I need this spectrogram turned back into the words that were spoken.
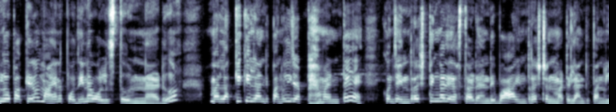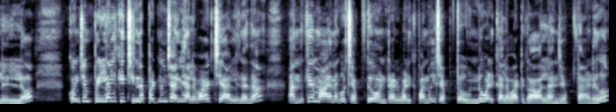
ఇంకో పక్కేమో మా ఆయన పుదీనా ఒలుస్తూ ఉన్నాడు. మా లక్కికి ఇలాంటి పనులు చెప్పామంటే కొంచెం ఇంట్రెస్టింగ్గా చేస్తాడండి. బాగా ఇంట్రెస్ట్ అనమాట ఇలాంటి పనులలో. కొంచెం పిల్లలకి చిన్నప్పటి నుంచి అన్నీ అలవాటు చేయాలి కదా. అందుకే మా ఆయన కూడా చెప్తూ ఉంటాడు వాడికి పనులు చెప్తూ ఉండు వాడికి అలవాటు కావాలని చెప్తాడు.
